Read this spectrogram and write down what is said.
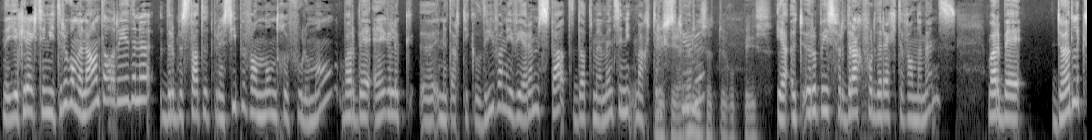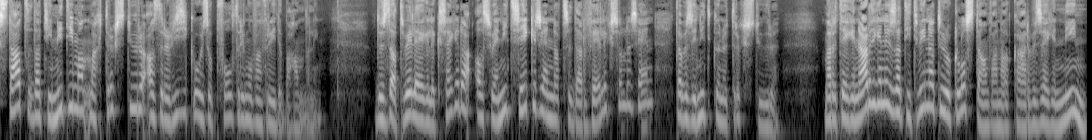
Nee, je krijgt ze niet terug om een aantal redenen. Er bestaat het principe van non-refoulement, waarbij eigenlijk uh, in het artikel 3 van EVRM staat dat men mensen niet mag terugsturen. EVRM is het Europees. Ja, het Europees Verdrag voor de Rechten van de Mens, waarbij duidelijk staat dat je niet iemand mag terugsturen als er een risico is op foltering of een vredebehandeling. Dus dat wil eigenlijk zeggen dat als wij niet zeker zijn dat ze daar veilig zullen zijn, dat we ze niet kunnen terugsturen. Maar het eigenaardige is dat die twee natuurlijk losstaan van elkaar. We zeggen nee,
